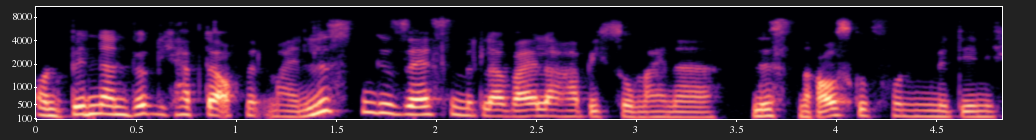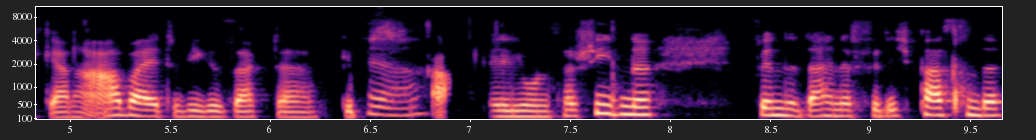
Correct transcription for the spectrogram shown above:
Und bin dann wirklich, habe da auch mit meinen Listen gesessen. Mittlerweile habe ich so meine Listen rausgefunden, mit denen ich gerne arbeite. Wie gesagt, da gibt es ja. acht Millionen verschiedene. Finde deine für dich passende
